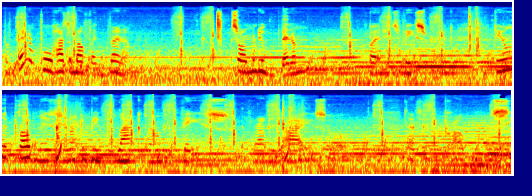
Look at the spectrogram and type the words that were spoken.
but Venompool has a mouth like Venom. So I'm gonna do Venom, but his face red. The only problem is he's not gonna be black around the face, around his eyes. So that's a problem. Let's see.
